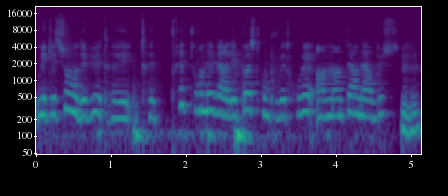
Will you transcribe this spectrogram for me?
mes questions au début étaient très, très tournées vers les postes qu'on pouvait trouver en interne Airbus. Mhm.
